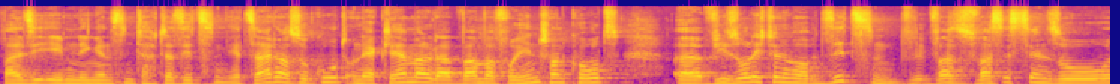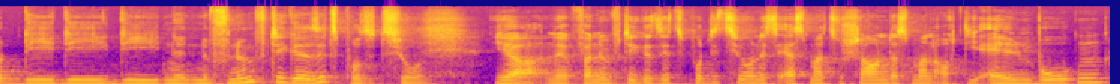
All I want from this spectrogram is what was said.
weil sie eben den ganzen Tag da sitzen. Jetzt sei doch so gut und erklär mal, da waren wir vorhin schon kurz, äh, wie soll ich denn überhaupt sitzen? Was, was ist denn so die, die, die, eine, eine vernünftige Sitzposition? Ja, eine vernünftige Sitzposition ist erstmal zu schauen, dass man auch die Ellenbogen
